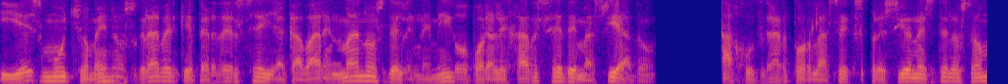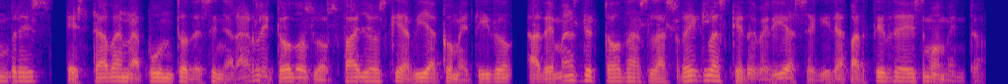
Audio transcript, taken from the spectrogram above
Y es mucho menos grave que perderse y acabar en manos del enemigo por alejarse demasiado. A juzgar por las expresiones de los hombres, estaban a punto de señalarle todos los fallos que había cometido, además de todas las reglas que debería seguir a partir de ese momento.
